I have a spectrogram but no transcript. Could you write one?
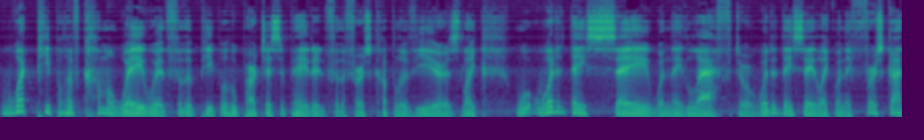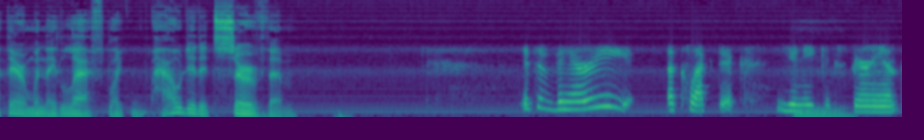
what people have come away with for the people who participated for the first couple of years. Like, w- what did they say when they left, or what did they say like when they first got there and when they left? Like, how did it serve them? It's a very eclectic, unique mm. experience.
